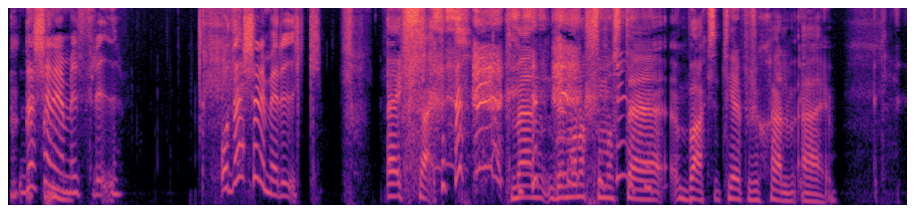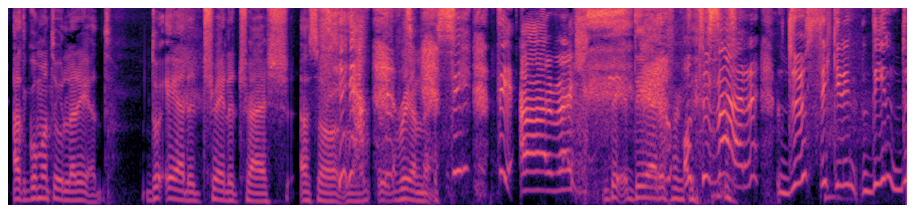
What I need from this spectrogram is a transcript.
där känner jag mig fri. Och där känner jag mig rik. Exakt. Men det man också måste bara acceptera för sig själv är att går man till Ullared, då är det trailer trash, alltså r- realness. Det, det är verkligen Det, det är det Och faktiskt. tyvärr, du, sticker in, din, du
